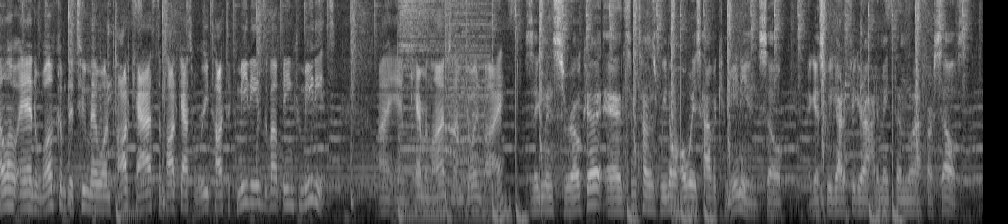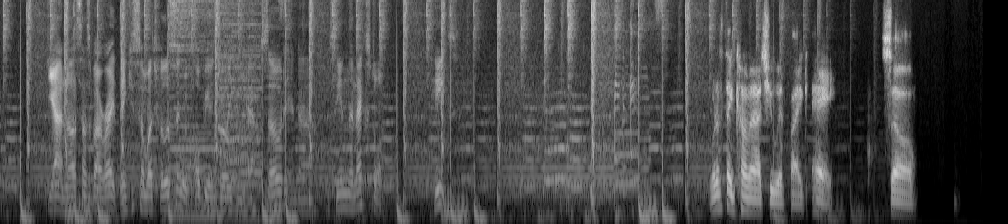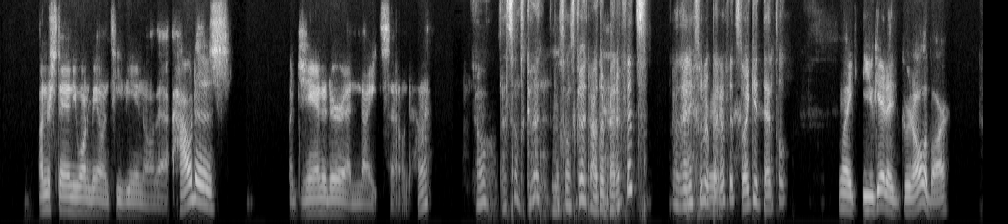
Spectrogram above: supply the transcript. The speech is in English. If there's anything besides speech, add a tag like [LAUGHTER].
Hello and welcome to Two Men One Podcast, the podcast where we talk to comedians about being comedians. I am Cameron Limes and I'm joined by Zygmunt Soroka, and sometimes we don't always have a comedian, so I guess we got to figure out how to make them laugh ourselves. Yeah, no, that sounds about right. Thank you so much for listening. We hope you enjoyed the episode and uh, we'll see you in the next one. Peace. What if they come at you with like, hey, so understand you want to be on TV and all that. How does a janitor at night sound, huh? Oh, that sounds good. That mm. sounds good. Are there benefits? Are there any sort of benefits? Do I get dental? Like you get a granola bar.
